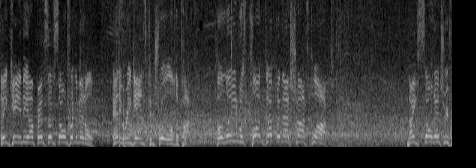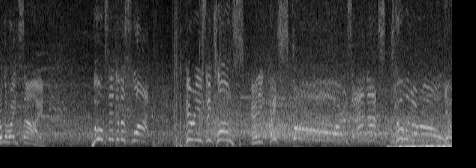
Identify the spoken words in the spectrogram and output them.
They gain the offensive zone from the middle. And he regains control of the puck. The lane was plugged up and that shot's blocked. Nice zone entry from the right side. Moves into the slot. Here he is in close. And he, he scores! And that's two in a row. Get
